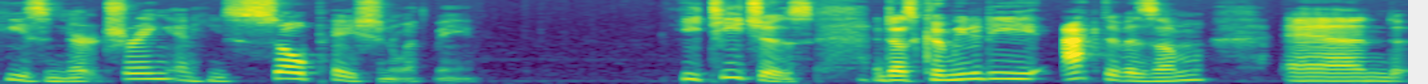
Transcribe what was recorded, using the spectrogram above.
he's nurturing, and he's so patient with me. He teaches and does community activism and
